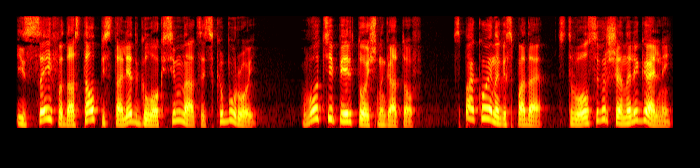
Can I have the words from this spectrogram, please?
Из сейфа достал пистолет ГЛОК-17 с кобурой. Вот теперь точно готов. Спокойно, господа, ствол совершенно легальный.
